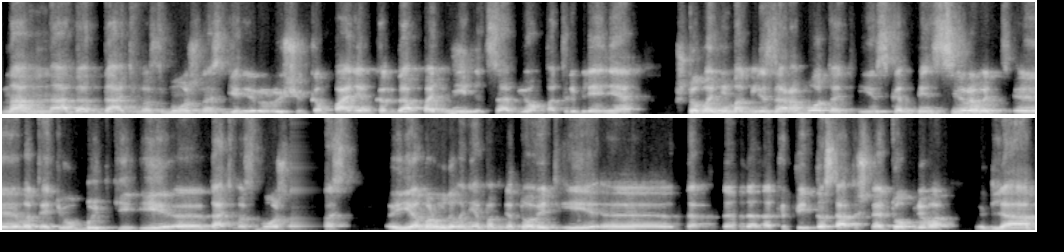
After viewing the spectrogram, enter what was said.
нам надо дать возможность генерирующим компаниям, когда поднимется объем потребления, чтобы они могли заработать и скомпенсировать э, вот эти убытки и э, дать возможность и оборудование подготовить, и э, накопить достаточное топливо для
